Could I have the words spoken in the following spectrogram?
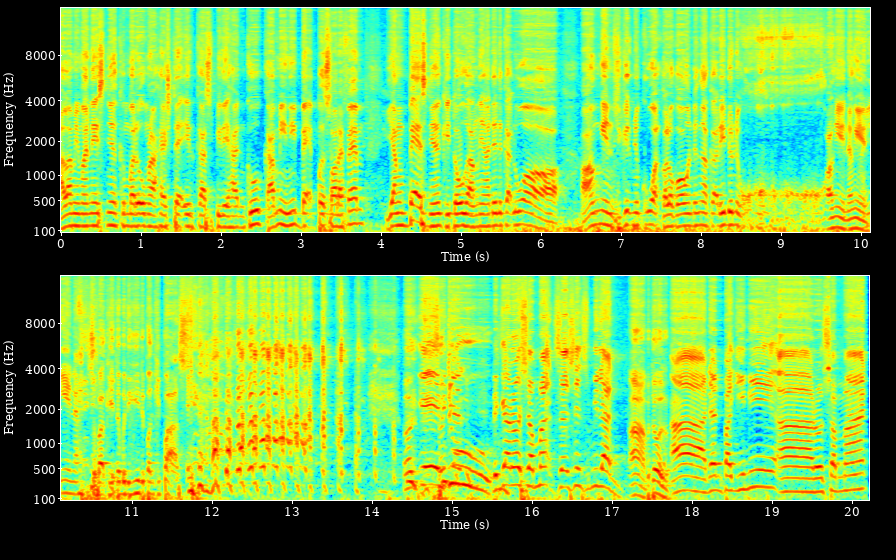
Alami manisnya kembali umrah Hashtag Irkas Pilihanku Kami ni Backpast Hot FM Yang bestnya kita orang ni ada dekat luar Angin sikit punya kuat Kalau korang dengar kat radio ni Angin, angin, Angin, angin. Sebab kita berdiri depan kipas Okey, Sejuk. dekat, dekat Roshamat Section 9. Ah betul Ah dan pagi ni uh, Roshamat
